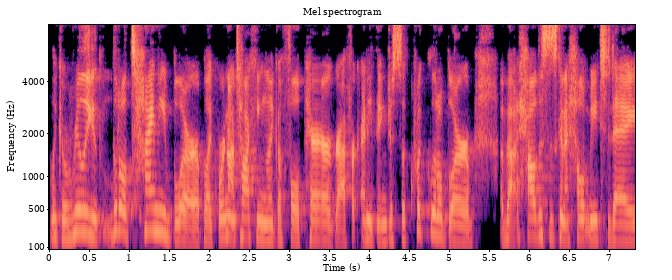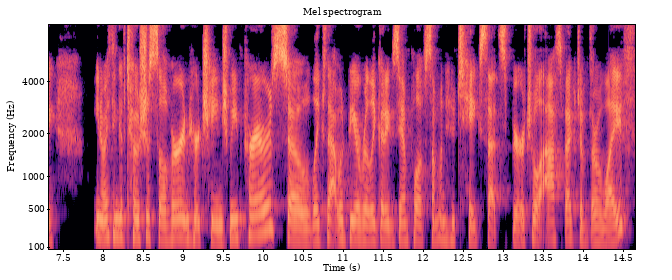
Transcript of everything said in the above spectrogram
like a really little tiny blurb. Like we're not talking like a full paragraph or anything, just a quick little blurb about how this is going to help me today. You know, I think of Tosha Silver and her change me prayers. So, like, that would be a really good example of someone who takes that spiritual aspect of their life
